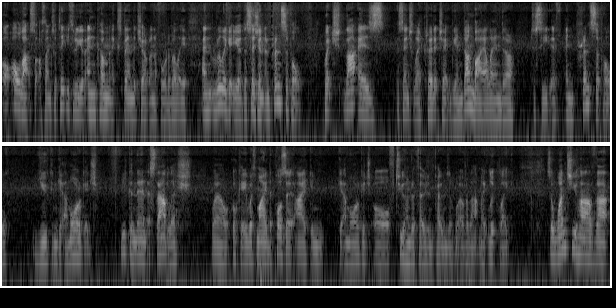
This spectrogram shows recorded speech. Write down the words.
all that sort of thing. So take you through your income and expenditure and affordability and really get you a decision in principle, which that is essentially a credit check being done by a lender to see if in principle you can get a mortgage. You can then establish, well, okay, with my deposit I can get a mortgage of £200,000 or whatever that might look like. So once you have that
